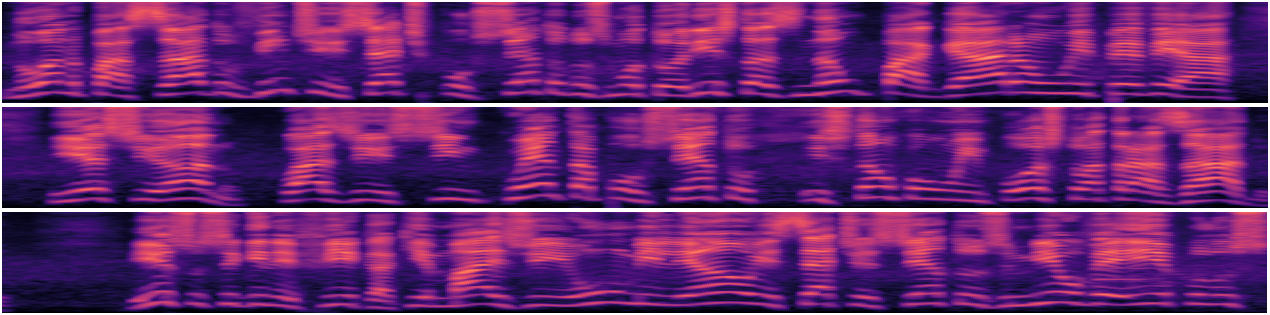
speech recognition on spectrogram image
No ano passado, 27% dos motoristas não pagaram o IPVA. E este ano, quase 50% estão com o imposto atrasado. Isso significa que mais de 1 milhão e 700 mil veículos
